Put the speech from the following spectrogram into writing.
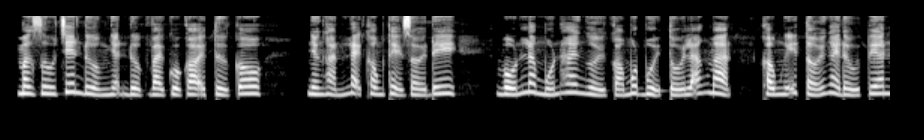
Mặc dù trên đường nhận được vài cuộc gọi từ cô, nhưng hắn lại không thể rời đi. Vốn là muốn hai người có một buổi tối lãng mạn, không nghĩ tới ngày đầu tiên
